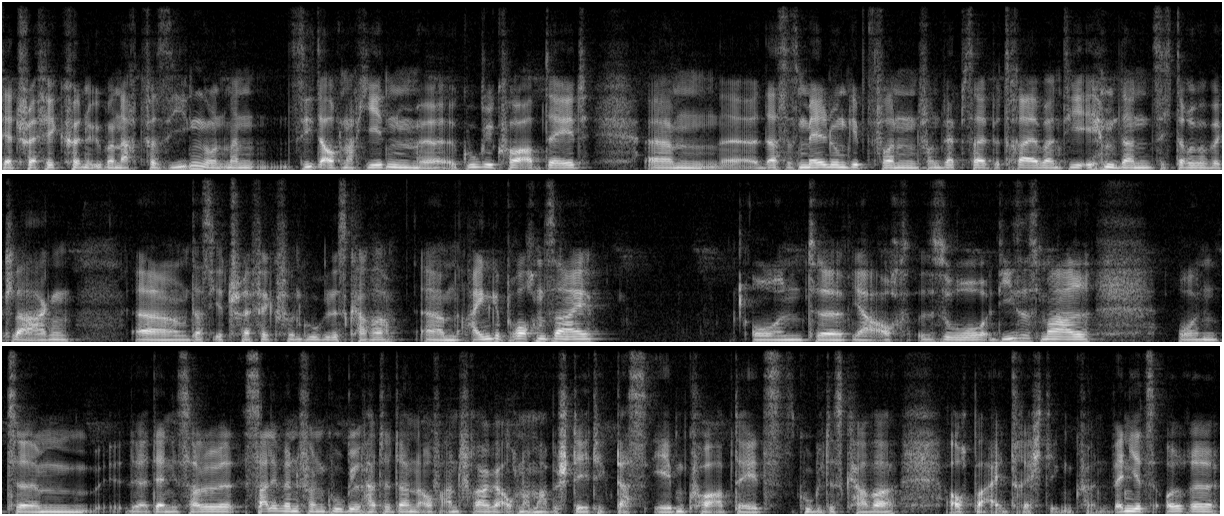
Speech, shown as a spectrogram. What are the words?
der Traffic könne über Nacht versiegen und man sieht auch nach jedem äh, Google Core Update, ähm, äh, dass es Meldungen gibt von, von Website-Betreibern, die eben dann sich darüber beklagen, äh, dass ihr Traffic von Google Discover ähm, eingebrochen sei. Und äh, ja, auch so dieses Mal. Und ähm, der Danny Sullivan von Google hatte dann auf Anfrage auch nochmal bestätigt, dass eben Core-Updates Google Discover auch beeinträchtigen können. Wenn jetzt eure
